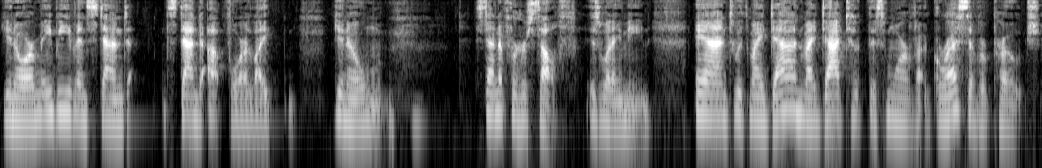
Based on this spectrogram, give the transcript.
you know, or maybe even stand stand up for, like, you know, stand up for herself is what I mean. And with my dad, my dad took this more of aggressive approach.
